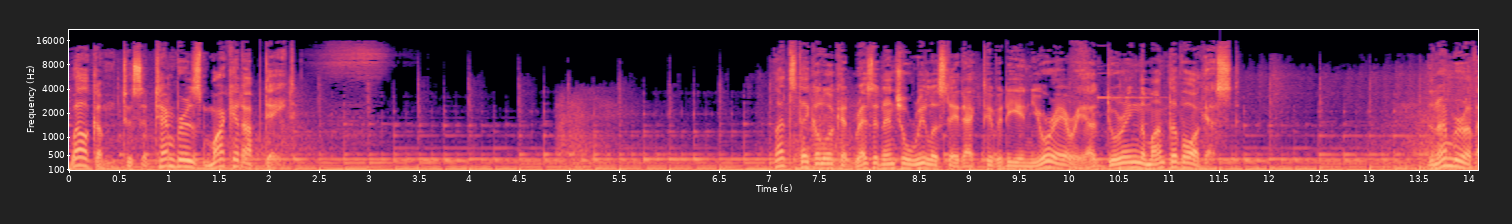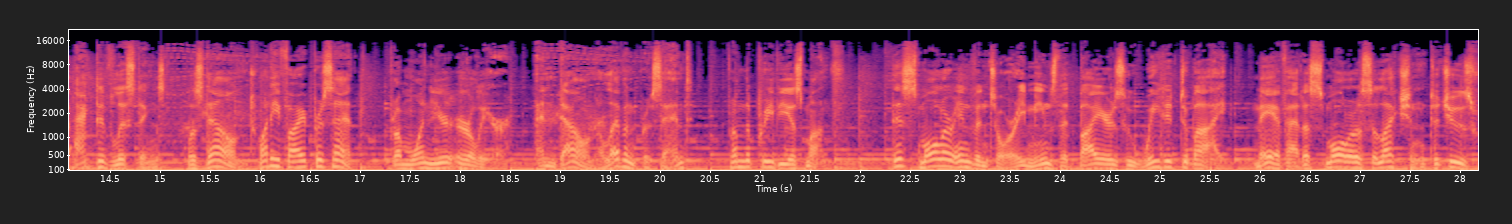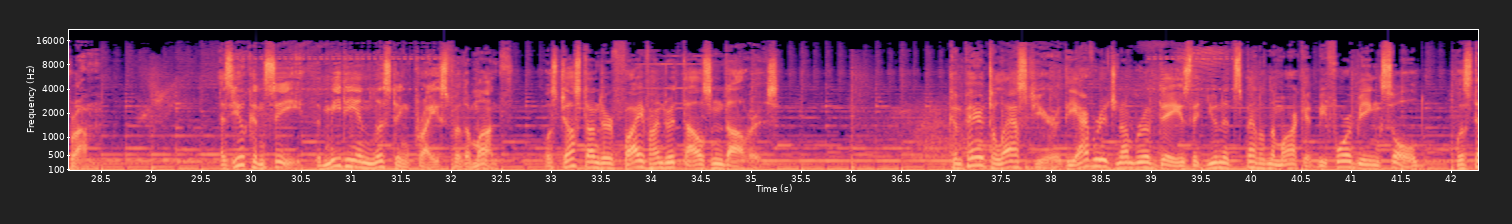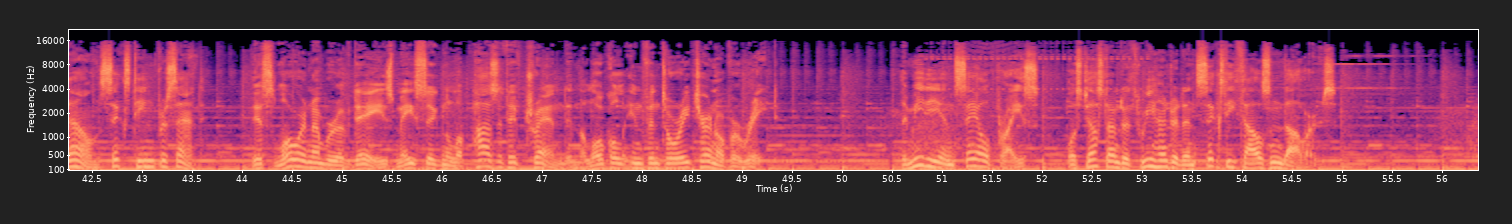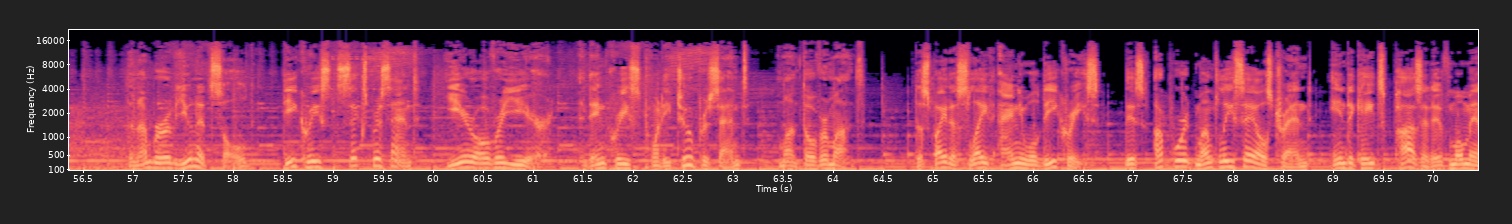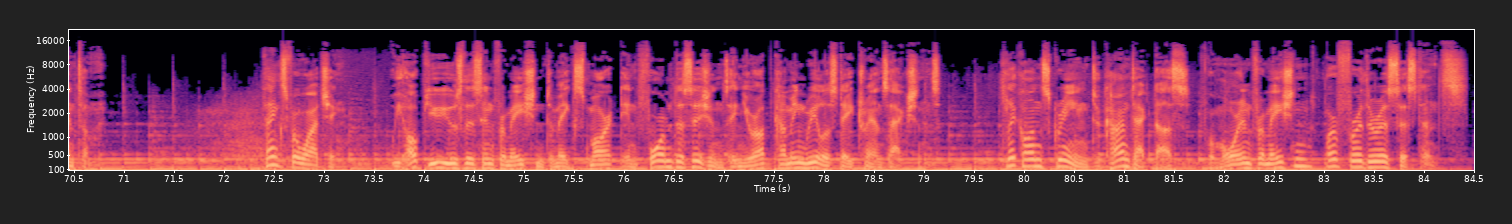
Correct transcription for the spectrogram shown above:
Welcome to September's Market Update. Let's take a look at residential real estate activity in your area during the month of August. The number of active listings was down 25% from one year earlier and down 11% from the previous month. This smaller inventory means that buyers who waited to buy may have had a smaller selection to choose from. As you can see, the median listing price for the month was just under $500,000. Compared to last year, the average number of days that units spent on the market before being sold was down 16%. This lower number of days may signal a positive trend in the local inventory turnover rate. The median sale price was just under $360,000. The number of units sold decreased 6% year over year and increased 22% month over month. Despite a slight annual decrease, this upward monthly sales trend indicates positive momentum. Thanks for watching. We hope you use this information to make smart, informed decisions in your upcoming real estate transactions. Click on screen to contact us for more information or further assistance.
